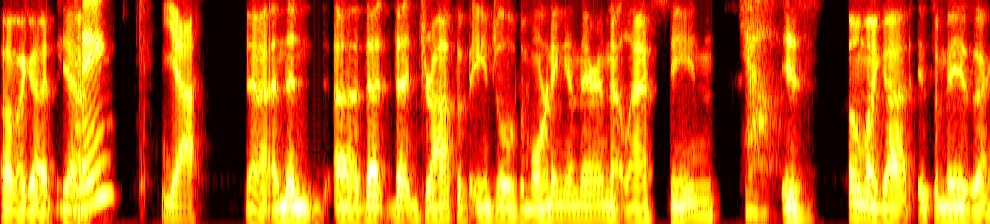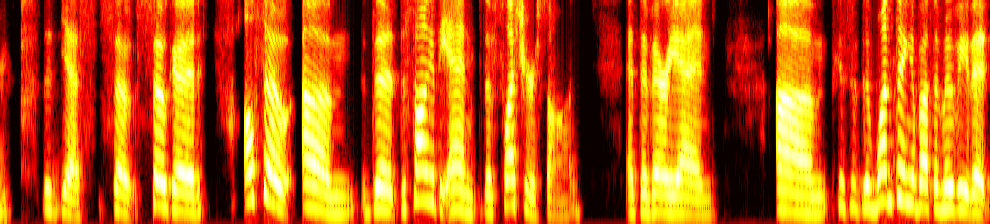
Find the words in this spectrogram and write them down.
Oh my god, yeah, beginning. Yeah. yeah, and then uh, that that drop of Angel of the Morning in there in that last scene Yeah. is oh my god, it's amazing. Yes so so good also um the the song at the end the fletcher song at the very end um because the one thing about the movie that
